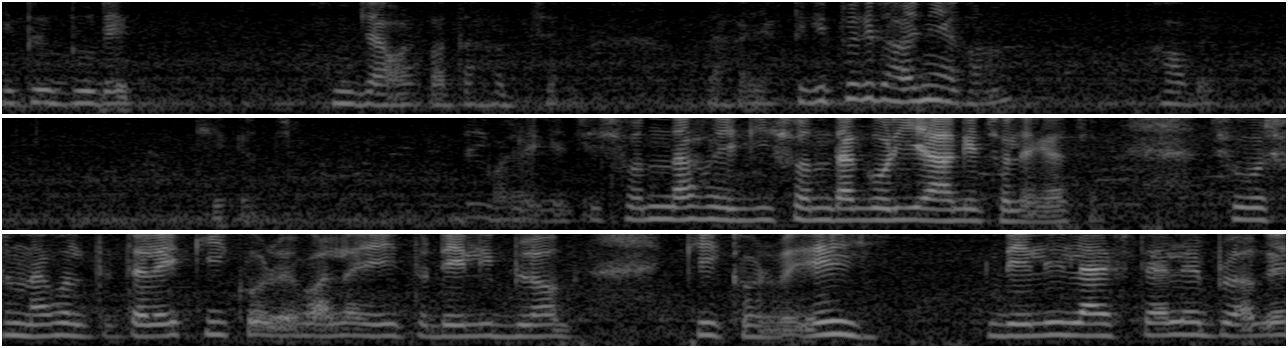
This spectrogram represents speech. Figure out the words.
একটু দূরে যাওয়ার কথা হচ্ছে। দেখা যাক। টিকিট ফিকিট হয়নি এখনও? হবে। ঠিক আছে। গেছি। সন্ধ্যা হয়ে গিয়ে সন্ধ্যা গড়িয়ে আগে চলে গেছে। শুভ সন্ধ্যা বলতে তাহলে কি করবে বলো? এই তো ডেলি ব্লগ কি করবে? এই ডেলি লাইফস্টাইলের ব্লগে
